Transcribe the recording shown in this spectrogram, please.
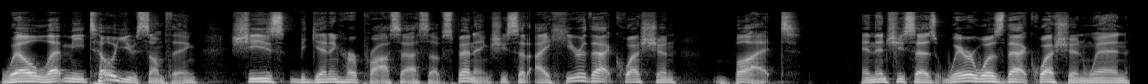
Well, let me tell you something, she's beginning her process of spinning. She said, I hear that question, but. And then she says, Where was that question when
